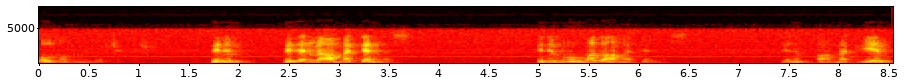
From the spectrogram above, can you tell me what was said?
olmadığını görecektir. Benim bedenime Ahmet denmez. Benim ruhuma da Ahmet denmez. Benim Ahmetliğim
